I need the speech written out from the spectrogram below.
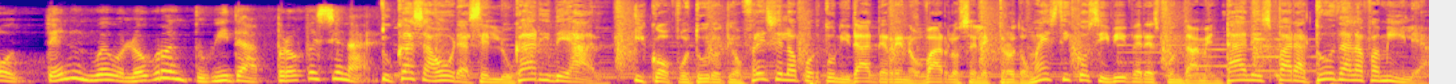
Obtén un nuevo logro en tu vida profesional. Tu casa ahora es el lugar ideal y Cofuturo te ofrece la oportunidad de renovar los electrodomésticos y víveres fundamentales para toda la familia.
